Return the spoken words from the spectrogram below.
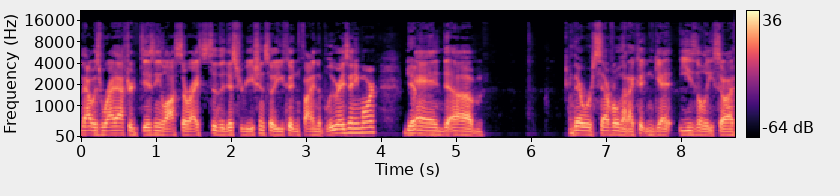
That was right after Disney lost the rights to the distribution, so you couldn't find the Blu-rays anymore. Yep. And um, there were several that I couldn't get easily, so I,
